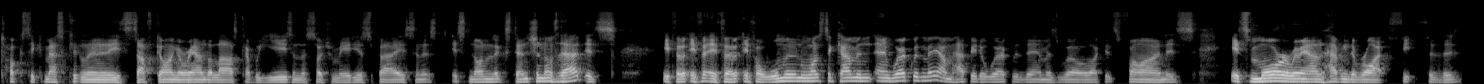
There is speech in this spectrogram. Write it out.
toxic masculinity stuff going around the last couple of years in the social media space, and it's it's not an extension of that. It's if a, if a, if a, if a woman wants to come and, and work with me, I'm happy to work with them as well. Like it's fine. It's it's more around having the right fit for the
